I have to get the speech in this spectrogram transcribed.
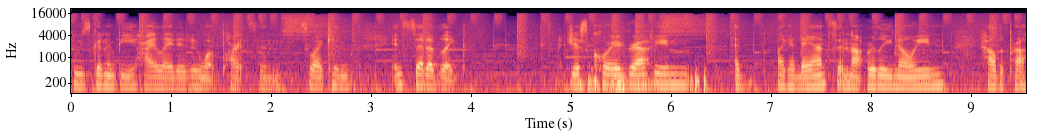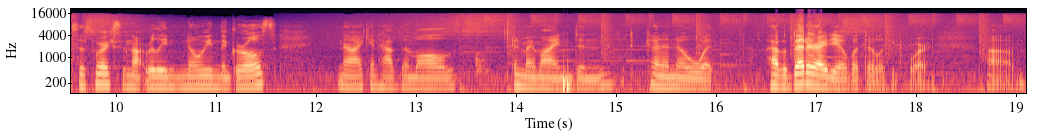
who's going to be highlighted and what parts and so I can instead of like just choreographing like a dance and not really knowing how the process works and not really knowing the girls, now I can have them all in my mind and kind of know what have a better idea of what they're looking for. Um,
